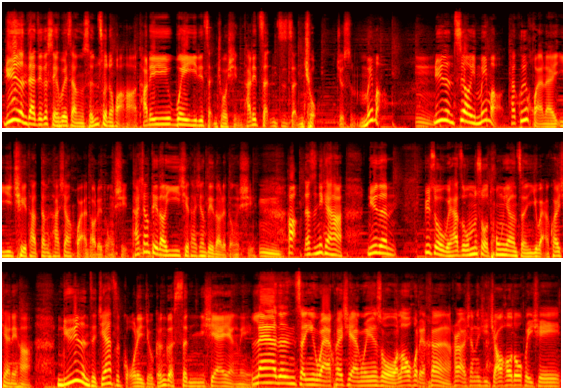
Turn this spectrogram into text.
女人在这个社会上生存的话哈，她的唯一的正确性，她的政治正确就是美貌。嗯，女人只要一美貌，她可以换来一切她等她想换到的东西，她想得到一切她想得到的东西。嗯，好，但是你看哈，女人，比如说为啥子我们说同样挣一万块钱的哈，女人这简直过得就跟个神仙一样的。男人挣一万块钱，我跟你说恼火得很，哈儿要想得起交好多回去，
